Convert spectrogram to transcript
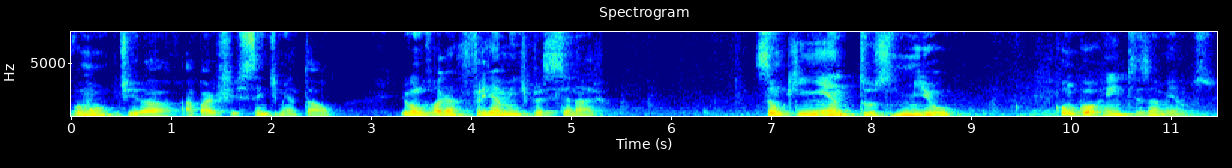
vamos tirar a parte sentimental e vamos olhar friamente para esse cenário. São 500 mil concorrentes a menos.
